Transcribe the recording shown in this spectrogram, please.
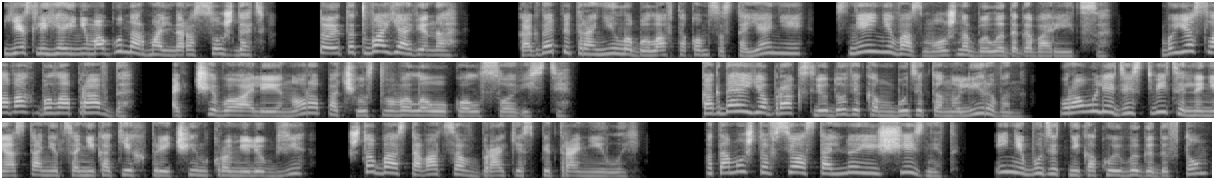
Если я и не могу нормально рассуждать, то это твоя вина!» Когда Петронила была в таком состоянии, с ней невозможно было договориться. В ее словах была правда, отчего Алиенора почувствовала укол совести. Когда ее брак с Людовиком будет аннулирован, у Рауля действительно не останется никаких причин, кроме любви, чтобы оставаться в браке с Петронилой. Потому что все остальное исчезнет, и не будет никакой выгоды в том,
